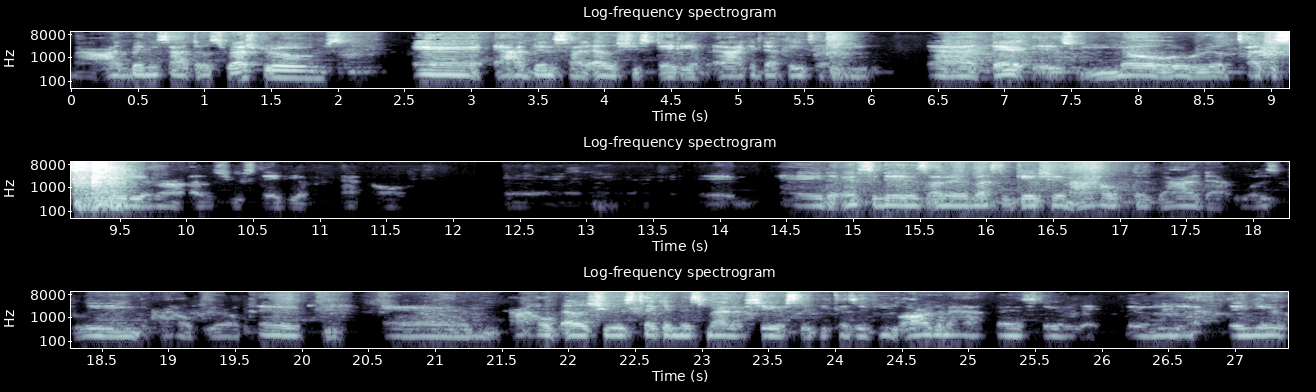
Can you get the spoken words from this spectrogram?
Now, I've been inside those restrooms and I've been inside LSU Stadium, and I can definitely tell you that there is no real type of security around LSU Stadium at all. Hey, the incident is under investigation. I hope the guy that was bleeding, I hope you're okay. And I hope LSU is taking this matter seriously because if you are gonna have fans there, then you then you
